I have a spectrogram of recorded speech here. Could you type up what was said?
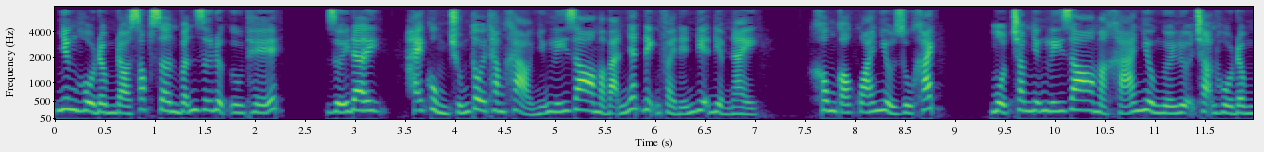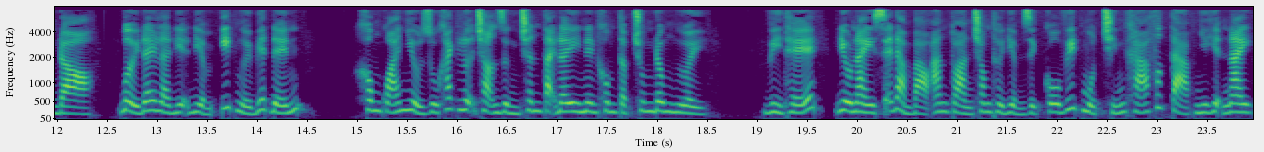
nhưng Hồ Đồng Đò Sóc Sơn vẫn giữ được ưu thế. Dưới đây, hãy cùng chúng tôi tham khảo những lý do mà bạn nhất định phải đến địa điểm này. Không có quá nhiều du khách. Một trong những lý do mà khá nhiều người lựa chọn Hồ Đồng Đò, bởi đây là địa điểm ít người biết đến. Không quá nhiều du khách lựa chọn dừng chân tại đây nên không tập trung đông người. Vì thế, điều này sẽ đảm bảo an toàn trong thời điểm dịch COVID-19 khá phức tạp như hiện nay.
